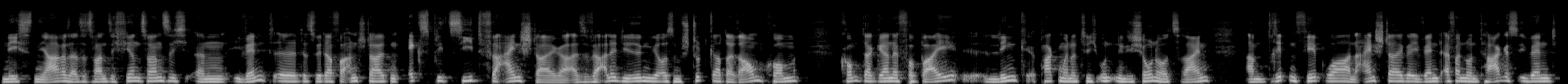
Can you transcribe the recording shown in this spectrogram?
nächsten Jahres, also 2024, ein Event, äh, das wir da veranstalten, explizit für Einsteiger. Also für alle, die irgendwie aus dem Stuttgarter Raum kommen, kommt da gerne vorbei. Link packen wir natürlich unten in die Show Notes rein. Am 3. Februar ein Einsteiger-Event, einfach nur ein Tagesevent.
